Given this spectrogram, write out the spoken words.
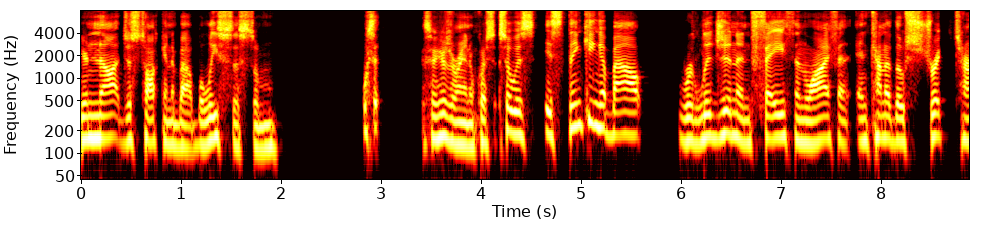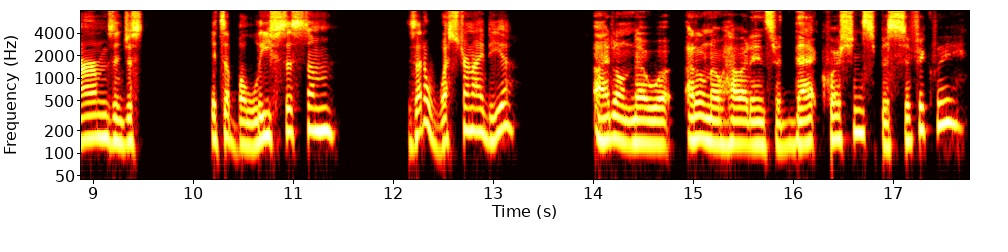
you're not just talking about belief system. So here's a random question. So is is thinking about religion and faith and life and, and kind of those strict terms and just it's a belief system? Is that a Western idea? I don't know what I don't know how I'd answer that question specifically,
